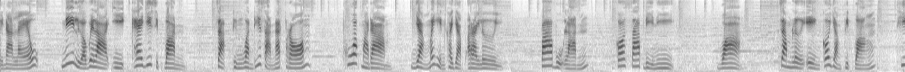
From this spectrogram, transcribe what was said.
ยนานแล้ว นี่เหลือเวลาอีกแค่ 20 วัน จะถึงวันที่ศาลนัดพร้อม พวกมาดามยังไม่เห็นขยับอะไรเลย ป้าบุหลัน ก็ทราบดีนี่ ว่าจำเลยเองก็ยังผิดหวังที่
